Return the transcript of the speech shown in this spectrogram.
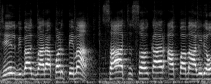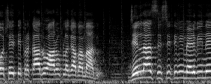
જેલ વિભાગ દ્વારા પણ તેમાં સાથ સહકાર આપવામાં આવી રહ્યો છે તે પ્રકારનો આરોપ લગાવવામાં આવ્યો. જેલના સીસીટીવી મેળવીને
